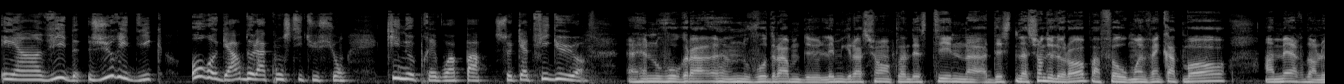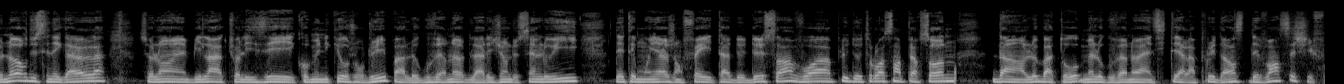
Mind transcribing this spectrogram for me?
et à un vide juridique au regard de la Constitution, qui ne prévoit pas ce cas de figure. Un nouveau, un nouveau drame de l'émigration clandestine à destination de l'Europe a fait au moins 24 morts en mer dans le nord du Sénégal, selon un bilan actualisé et communiqué aujourd'hui par le gouverneur de la région de Saint-Louis. Des témoignages ont fait état de 200, voire plus de 300 personnes dans le bateau, mais le gouverneur a incité à la prudence devant ces chiffres.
